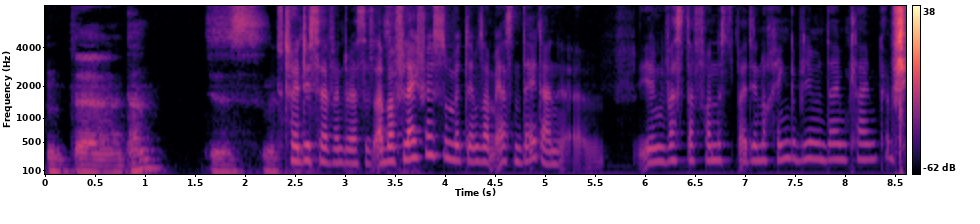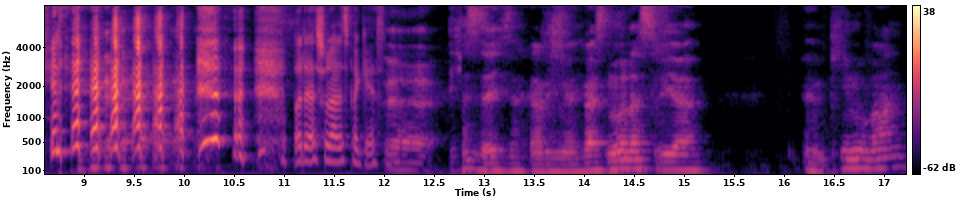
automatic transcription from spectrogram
Und äh, dann dieses mit. 27 Dresses. Aber vielleicht willst du mit unserem ersten Date dann. Äh, irgendwas davon ist bei dir noch hängen geblieben in deinem kleinen Köpfchen? Oder ist schon alles vergessen? Äh, ich weiß es ehrlich gesagt gar nicht mehr. Ich weiß nur, dass wir im Kino waren.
